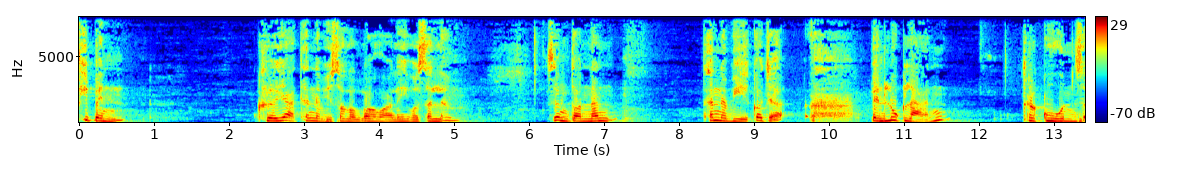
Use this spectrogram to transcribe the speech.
ที่เป็นเครือญาติท่านนบีสุลต่านละอะลัยฮิวะสัลลัม ซึ่งตอนนั้นท่านนบีก็จะเป็นลูกหลานตระกูลส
